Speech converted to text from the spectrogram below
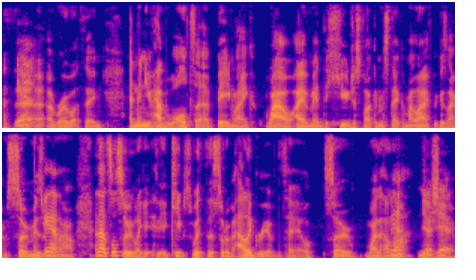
a, th- Yeah. a, a robot thing. And then you have Walter being like, Wow, I have made the hugest fucking mistake of my life because I am so miserable Yeah. now. And that's also like it, it keeps with the sort of allegory of the tale. So why the hell not? Yeah, not? for sure.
